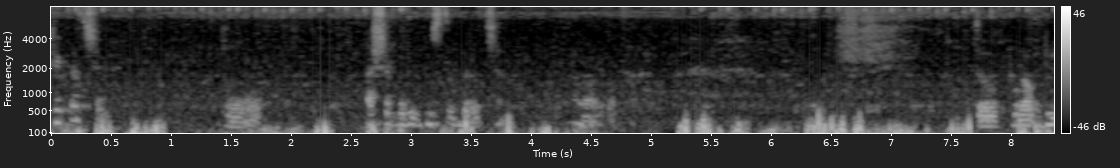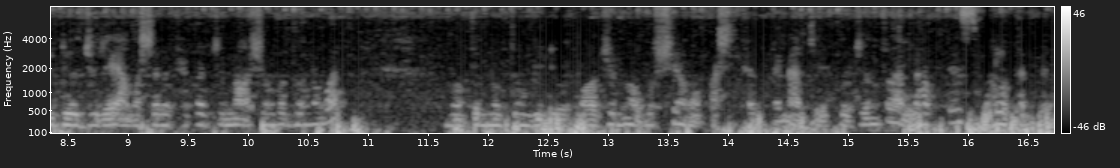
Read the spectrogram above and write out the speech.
ঠিক আছে? তো আশা করি বুঝতে পেরেছেন আমার কথা। তো পুরো ভিডিও জুড়ে আমার সাথে থাকার জন্য অসংখ্য ধন্যবাদ। নতুন নতুন ভিডিও পাওয়ার জন্য অবশ্যই আমার পাশে থাকবেন। আর যে পর্যন্ত আল্লাহ হাফেজ, ভালো থাকবেন।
